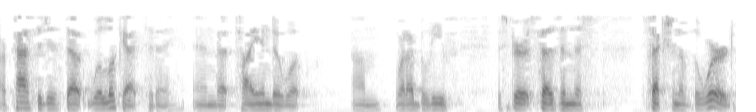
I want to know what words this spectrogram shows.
are passages that we'll look at today and that tie into what um, what I believe the Spirit says in this section of the Word.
